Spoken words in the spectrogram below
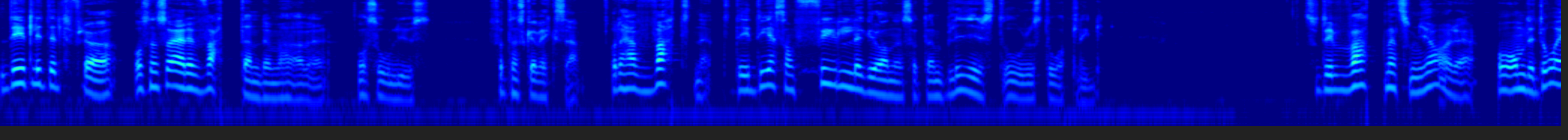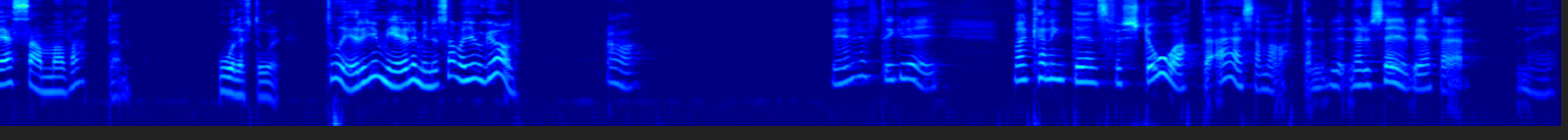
det är ett litet frö och sen så är det vatten den behöver och solljus för att den ska växa. Och det här vattnet, det är det som fyller granen så att den blir stor och ståtlig. Så det är vattnet som gör det. Och om det då är samma vatten år efter år, då är det ju mer eller mindre samma julgran. Ja. Det är en häftig grej. Man kan inte ens förstå att det är samma vatten. Det blir, när du säger det blir jag så här, nej.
